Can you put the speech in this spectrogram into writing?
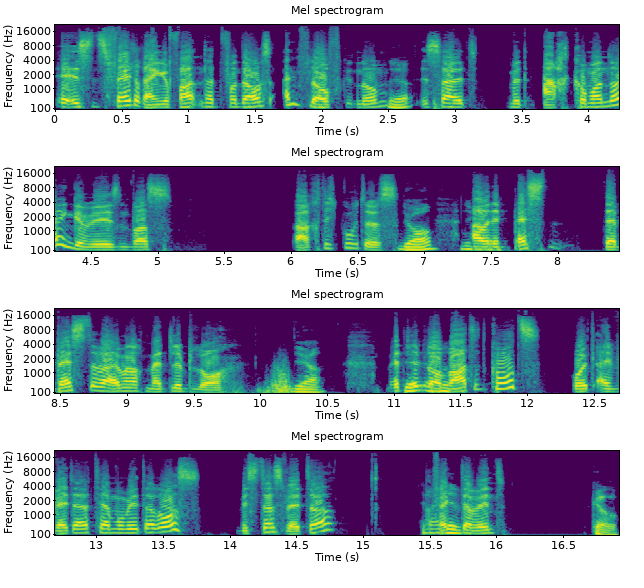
er ist ins Feld reingefahren und hat von da aus Anlauf genommen. Ja. Ist halt mit 8,9 gewesen, was beachtlich gut ist. Ja, Aber den besten, der beste war immer noch Matt LeBlanc. ja. Matt Der- LeBlanc wartet kurz, holt ein Wetterthermometer raus, misst das Wetter, perfekter Wind. Go.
